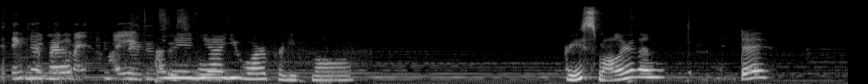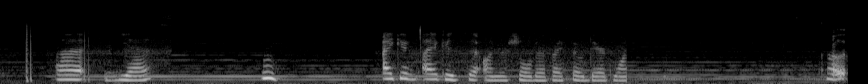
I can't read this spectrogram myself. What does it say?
I think they're afraid of my height. I mean, yeah, you are pretty small. Are you smaller than Dae? Uh, yes. Hmm. I could I could sit on your shoulder if I so dared want. Oh,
